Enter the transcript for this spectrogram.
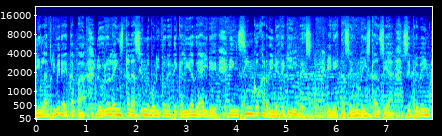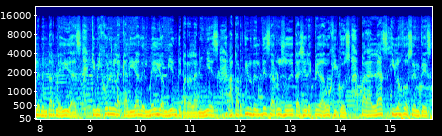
y en la primera etapa logró la instalación de monitores de calidad de aire en cinco jardines de Quilmes. En esta segunda instancia se prevé implementar medidas que mejoren la calidad del medio ambiente para la niñez a partir del desarrollo de talleres pedagógicos para las y los docentes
